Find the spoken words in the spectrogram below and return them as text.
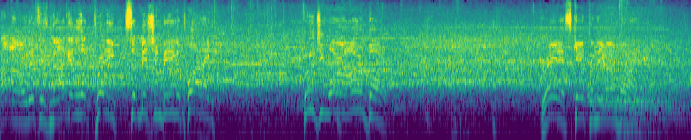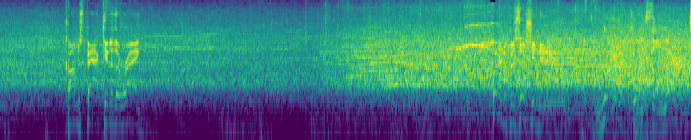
Uh-oh, this is not going to look pretty. Submission being applied. Fujiwara armbar. Great escape from the armbar. Comes back into the ring. Put in a position now. Right across the larynx.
